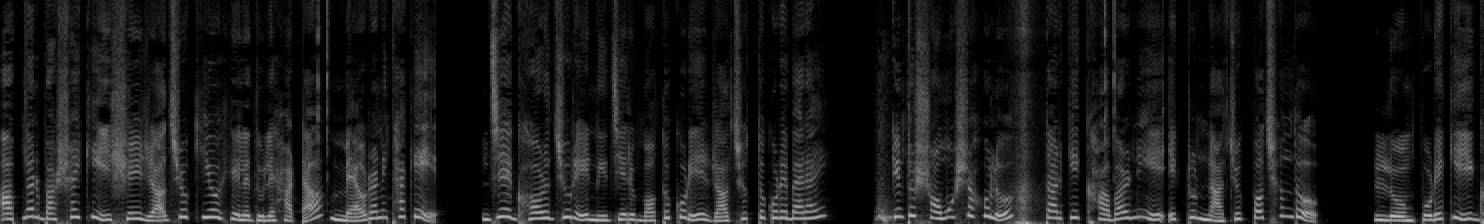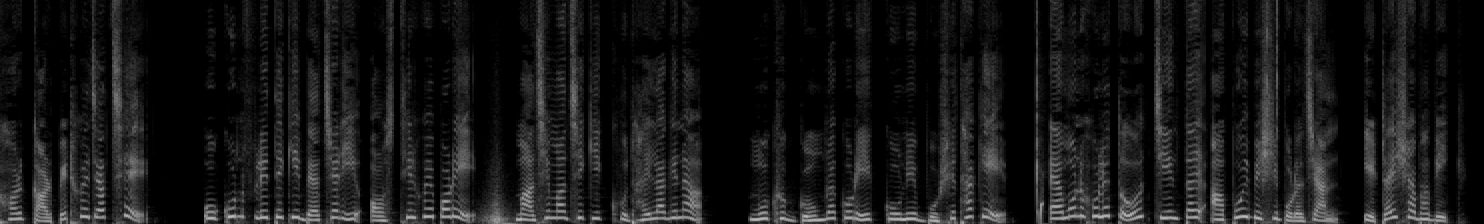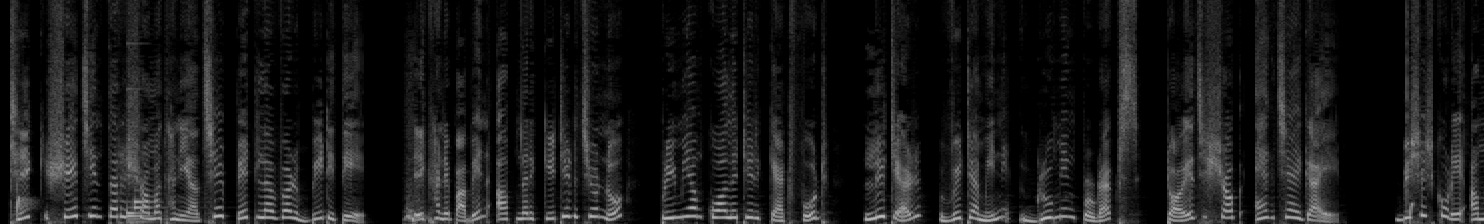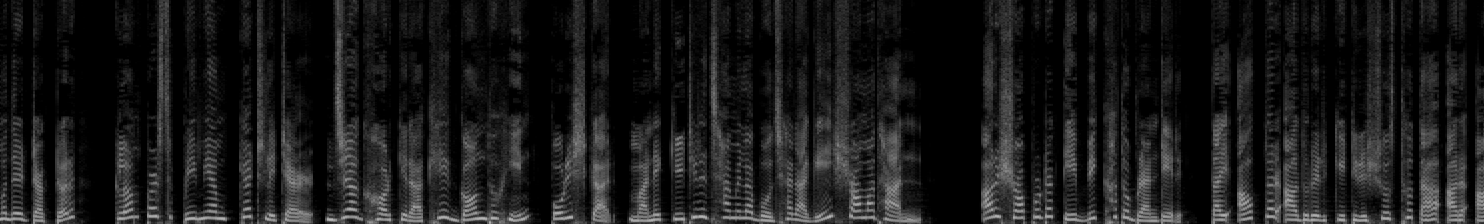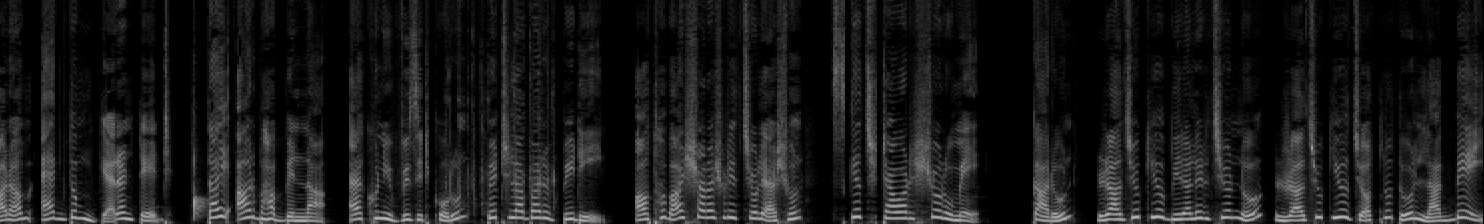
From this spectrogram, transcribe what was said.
আপনার বাসায় কি সেই রাজকীয় হেলে দুলে হাঁটা মেয়রানি থাকে, যে ঘর জুড়ে নিজের মতো করে রাজত্ব করে বেড়ায়? কিন্তু সমস্যা হলো, তার কি খাবার নিয়ে একটু নাজুক পছন্দ? লোম পড়ে কি ঘর কার্পেট হয়ে যাচ্ছে? উকুন ফ্লেতে কি বেচারি অস্থির হয়ে পড়ে? মাঝে মাঝে কি ক্ষুধাই লাগে না? মুখ গোমরা করে কোণে বসে থাকে? এমন হলে তো চিন্তায় আপুই বেশি পড়ে যান, এটাই স্বাভাবিক। ঠিক সে চিন্তার সমাধানই আছে পেট লাভার বিডিতে এখানে পাবেন আপনার কিটির জন্য প্রিমিয়াম কোয়ালিটির cat food, litter, vitamin, grooming products, toys সব এক জায়গায়। বিশেষ করে আমাদের doctor clumpers premium cat litter, যা ঘরকে রাখে গন্ধহীন, পরিষ্কার মানে কিটির ঝামেলা বোঝার আগেই সমাধান। আর সব প্রোডাক্টই বিখ্যাত ব্র্যান্ডের। তাই আপনার আদরের কিটির সুস্থতা আর আরাম একদম গ্যারান্টেড তাই আর ভাববেন না, এখনই ভিজিট করুন পেটলাবার বিডি অথবা সরাসরি চলে আসুন স্কেচ টাওয়ার শোরুমে। কারণ রাজকীয় বিড়ালের জন্য রাজকীয় যত্ন তো লাগবেই।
